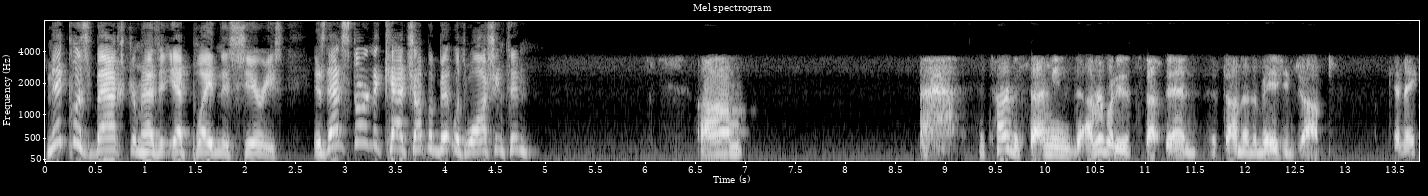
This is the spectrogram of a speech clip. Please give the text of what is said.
Nicklas Backstrom hasn't yet played in this series. Is that starting to catch up a bit with Washington? Um, it's hard to say. I mean, everybody that stepped in has done an amazing job. Can they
